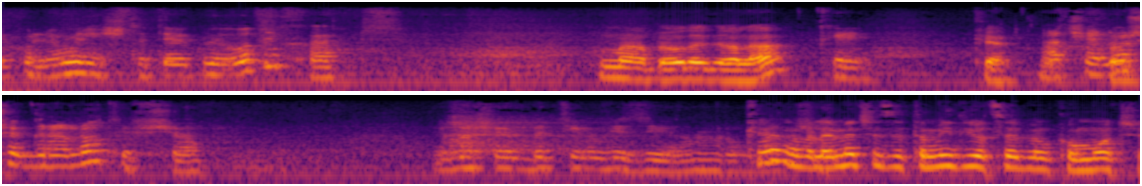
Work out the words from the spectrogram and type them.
יכולים להשתתף בעוד אחד? מה, בעוד הגרלה? כן. כן. עד שלוש הגרלות אפשר. זה מה שבטלוויזיה אמרו. כן, אבל האמת שזה תמיד יוצא במקומות ש...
